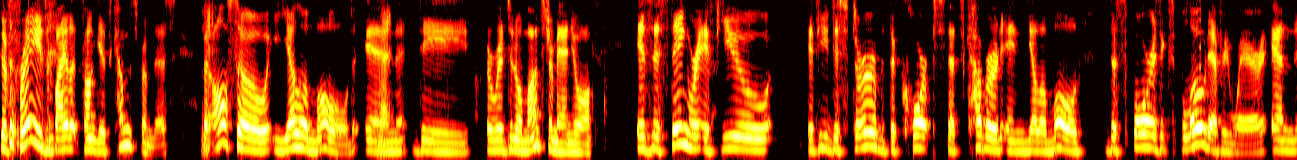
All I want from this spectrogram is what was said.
the phrase violet fungus comes from this, but Yeah. also yellow mold in the original monster manual is this thing where if you if you disturb the corpse that's covered in yellow mold, the spores explode everywhere and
